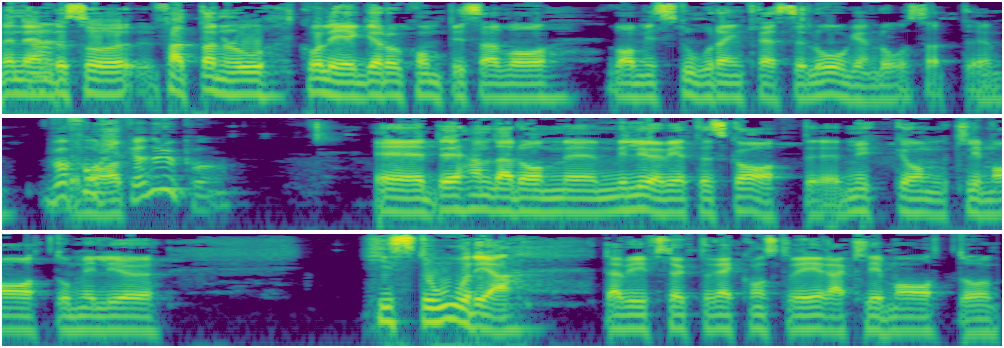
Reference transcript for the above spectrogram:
men ändå så fattade nog kollegor och kompisar var, var mitt stora intresse låg ändå. Så att, eh, Vad forskade var, du på? Eh, det handlade om eh, miljövetenskap, mycket om klimat och miljöhistoria. Där vi försökte rekonstruera klimat och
